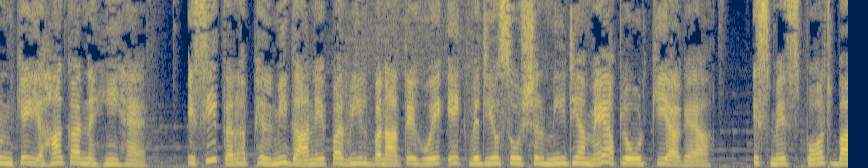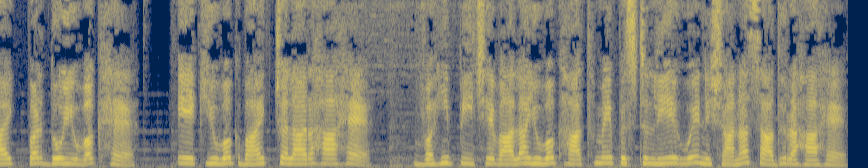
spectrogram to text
उनके यहाँ का नहीं है। इसी तरह फिल्मी गाने पर रील बनाते हुए एक वीडियो सोशल मीडिया में अपलोड किया गया। इसमें स्पॉट बाइक पर दो युवक है। एक युवक बाइक चला रहा है। वहीं पीछे वाला युवक हाथ में पिस्टल लिए हुए निशाना साध रहा है।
